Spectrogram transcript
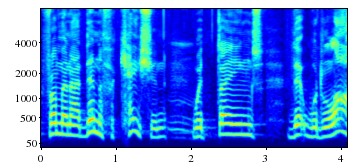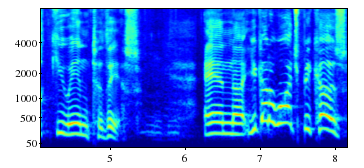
from an identification mm. with things that would lock you into this. Mm-hmm. And uh, you got to watch because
